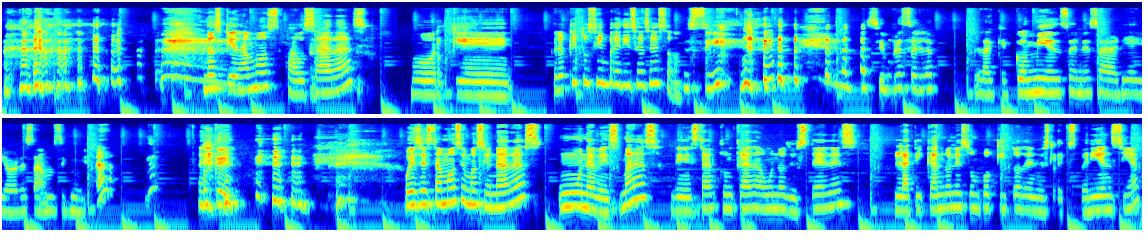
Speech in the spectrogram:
Nos quedamos pausadas porque creo que tú siempre dices eso. Sí, siempre soy la, la que comienza en esa área y ahora estamos... Ah, ok. Pues estamos emocionadas una vez más de estar con cada uno de ustedes, platicándoles un poquito de nuestra experiencia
